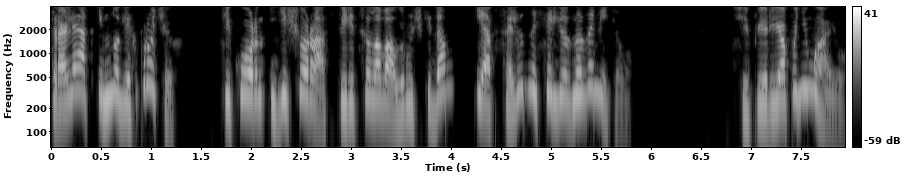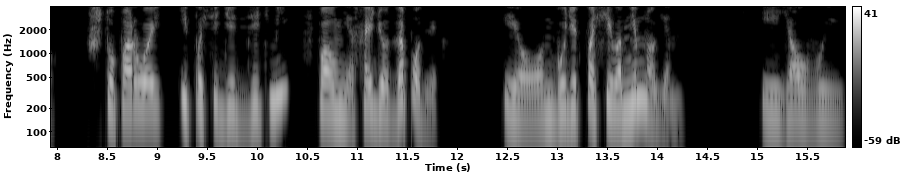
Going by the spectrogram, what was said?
троллят и многих прочих, Тикорн еще раз перецеловал ручки дам и абсолютно серьезно заметил. «Теперь я понимаю, что порой и посидеть с детьми вполне сойдет за подвиг, и он будет по силам немногим. И я, увы,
